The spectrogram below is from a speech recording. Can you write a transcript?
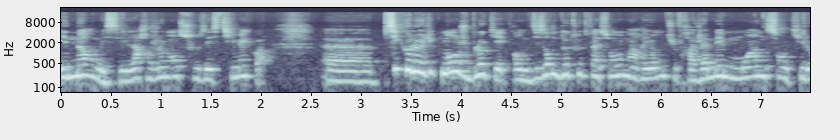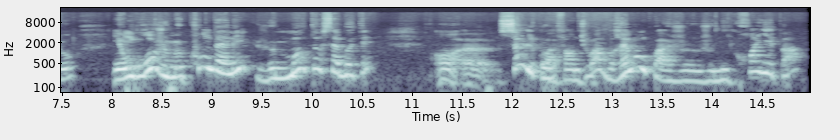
énorme et c'est largement sous-estimé, quoi. psychologiquement, je bloquais en me disant de toute façon, Marion, tu feras jamais moins de 100 kilos. Et en gros, je me condamnais, je m'auto-sabotais euh, seul, quoi. Enfin, tu vois, vraiment, quoi. Je, n'y croyais pas.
